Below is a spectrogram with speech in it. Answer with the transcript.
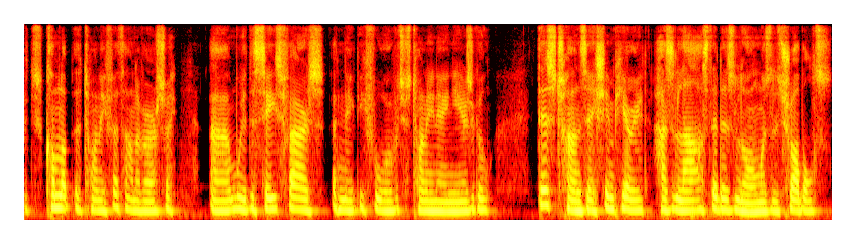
It's coming up to the 25th anniversary. Um, we had the ceasefires in 94, which was 29 years ago. This transition period has lasted as long as the Troubles.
